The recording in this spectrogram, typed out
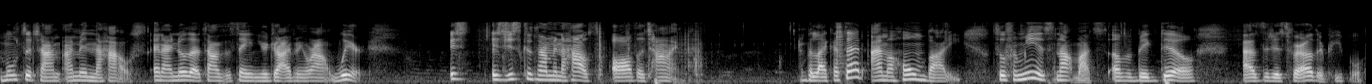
most of the time I'm in the house. And I know that sounds the same, you're driving around weird. It's it's just because I'm in the house all the time. But like I said, I'm a homebody. So for me, it's not much of a big deal as it is for other people.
